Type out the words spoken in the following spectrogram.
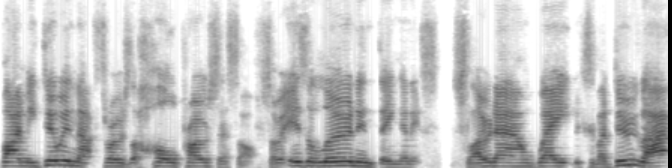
by me doing that throws the whole process off. So it is a learning thing, and it's slow down, wait. Because if I do that,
